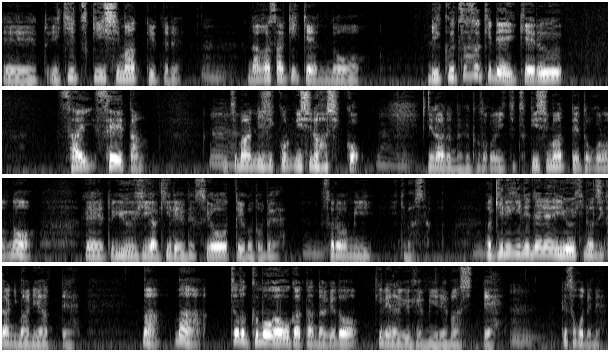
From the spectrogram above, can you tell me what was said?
えーっと、行きつき島って言ってね、うん。長崎県の陸続きで行ける最西端、うん。一番西西の端っこうん。になるんだけど、そこに行きつき島っていうところの、えーっと、夕日が綺麗ですよっていうことで、うん。それを見に行きました。まあ、ギリギリでね、夕日の時間に間に合って、まあまあ、ちょっと雲が多かったんだけど、綺麗な夕日が見れまして、うん。で、そこでね、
